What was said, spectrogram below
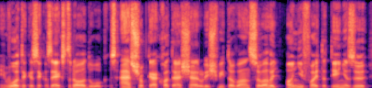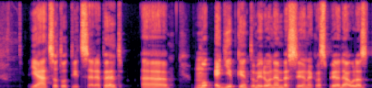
voltak ezek az extra adók, az ársapkák hatásáról is vita van, szóval, hogy annyi fajta tényező játszott itt szerepet. Egyébként, amiről nem beszélnek, az például az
